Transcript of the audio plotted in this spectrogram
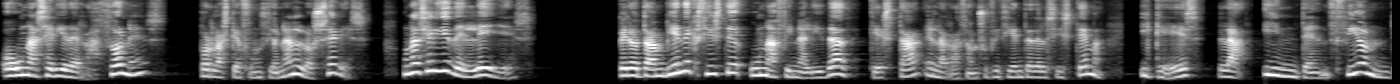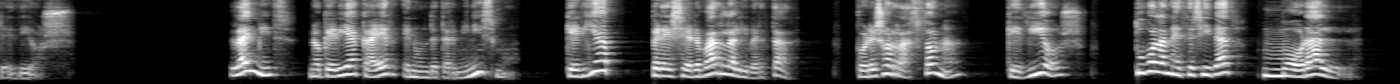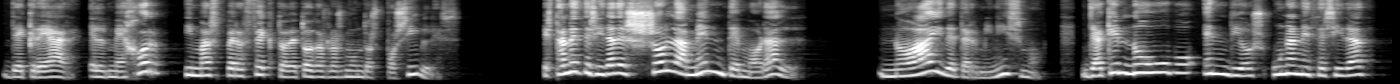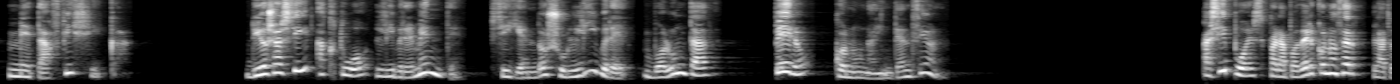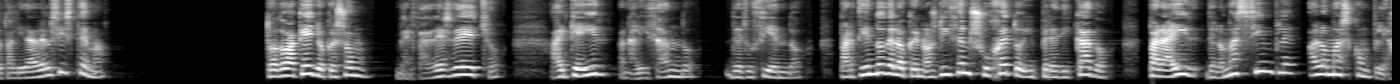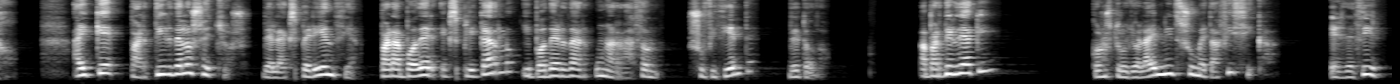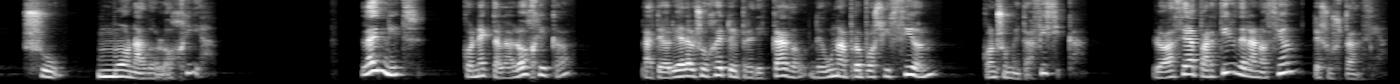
o una serie de razones por las que funcionan los seres, una serie de leyes, pero también existe una finalidad que está en la razón suficiente del sistema y que es la intención de Dios. Leibniz no quería caer en un determinismo, quería preservar la libertad. Por eso razona que Dios tuvo la necesidad moral de crear el mejor y más perfecto de todos los mundos posibles. Esta necesidad es solamente moral. No hay determinismo, ya que no hubo en Dios una necesidad metafísica. Dios así actuó libremente, siguiendo su libre voluntad, pero con una intención. Así pues, para poder conocer la totalidad del sistema, todo aquello que son verdades de hecho, hay que ir analizando, deduciendo, partiendo de lo que nos dicen sujeto y predicado, para ir de lo más simple a lo más complejo. Hay que partir de los hechos, de la experiencia, para poder explicarlo y poder dar una razón suficiente de todo. A partir de aquí, construyó Leibniz su metafísica, es decir, su monadología. Leibniz conecta la lógica, la teoría del sujeto y predicado de una proposición con su metafísica. Lo hace a partir de la noción de sustancia.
